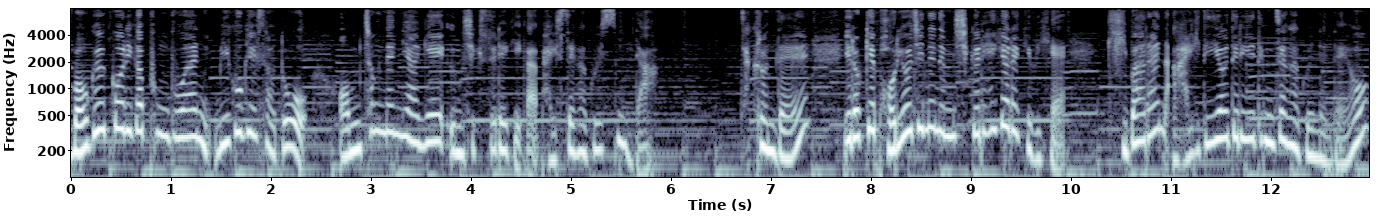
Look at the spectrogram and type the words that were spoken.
먹을거리가 풍부한 미국에서도 엄청난 양의 음식 쓰레기가 발생하고 있습니다. 자, 그런데 이렇게 버려지는 음식을 해결하기 위해 기발한 아이디어들이 등장하고 있는데요.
